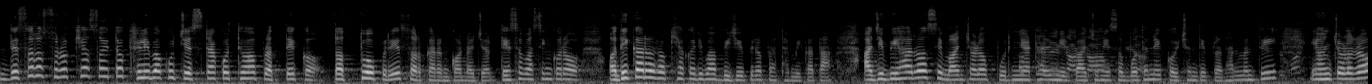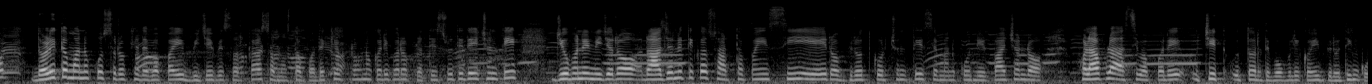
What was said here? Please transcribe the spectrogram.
ଦେଶର ସୁରକ୍ଷା ସହିତ ଖେଳିବାକୁ ଚେଷ୍ଟା କରୁଥିବା ପ୍ରତ୍ୟେକ ତତ୍ତ୍ୱ ଉପରେ ସରକାରଙ୍କ ନଜର ଦେଶବାସୀଙ୍କର ଅଧିକାର ରକ୍ଷା କରିବା ବିଜେପିର ପ୍ରାଥମିକତା ଆଜି ବିହାରର ସୀମାଞ୍ଚଳ ପୂର୍ଣ୍ଣିଆଠାରେ ନିର୍ବାଚନୀ ସମ୍ବୋଧନରେ କହିଛନ୍ତି ପ୍ରଧାନମନ୍ତ୍ରୀ ଏ ଅଞ୍ଚଳର ଦଳିତମାନଙ୍କୁ ସୁରକ୍ଷା ଦେବା ପାଇଁ ବିଜେପି ସରକାର ସମସ୍ତ ପଦକ୍ଷେପ ଗ୍ରହଣ କରିବାର ପ୍ରତିଶ୍ରୁତି ଦେଇଛନ୍ତି ଯେଉଁମାନେ ନିଜର ରାଜନୈତିକ ସ୍ୱାର୍ଥ ପାଇଁ ସିଏର ବିରୋଧ କରୁଛନ୍ତି ସେମାନଙ୍କୁ ନିର୍ବାଚନର ଫଳାଫଳ ଆସିବା ପରେ ଉଚିତ ଉତ୍ତର ଦେବ ବୋଲି କହି ବିରୋଧୀଙ୍କୁ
